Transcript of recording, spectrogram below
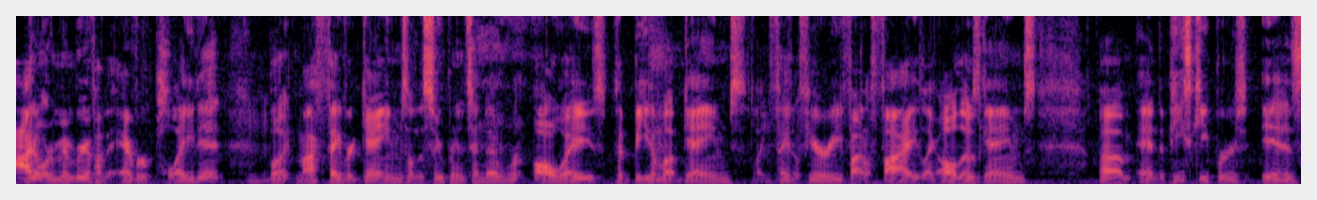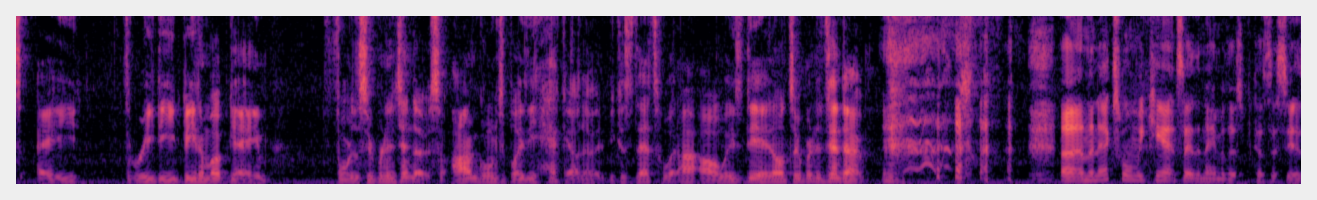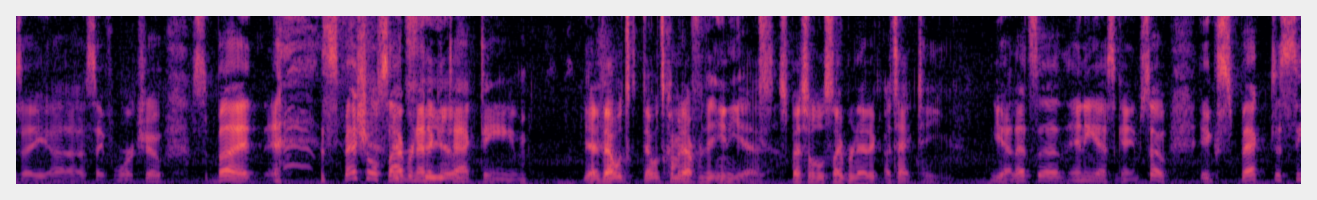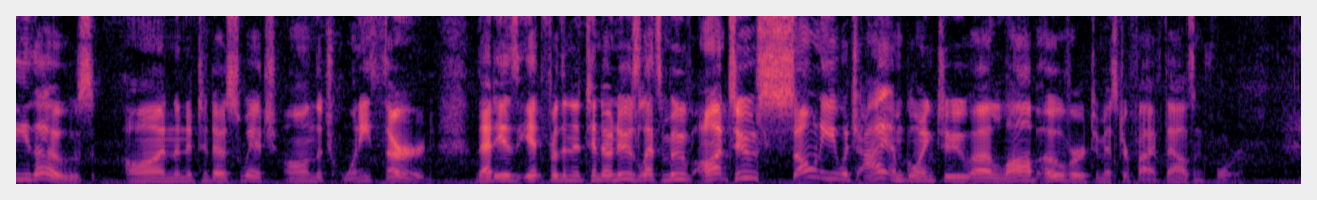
I don't remember if I've ever played it, Mm-hmm. but my favorite games on the Super Nintendo were always the beat 'em up games like Mm-hmm. Fatal Fury, Final Fight, like all those games. Um, and the Peacekeepers is a 3D beat 'em up game for the Super Nintendo. So I'm going to play the heck out of it because that's what I always did on Super Nintendo. Uh, and the next one, we can't say the name of this because this is a uh, safe for work show. But Special Cybernetic the, uh, Attack Team. Yeah, that was that was coming out for the NES, Special Cybernetic Attack Team. Yeah, that's a NES game. So expect to see those on the Nintendo Switch on the 23rd. That is it for the Nintendo news. Let's move on to Sony, which I am going to uh, lob over to Mr. 5000 for.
